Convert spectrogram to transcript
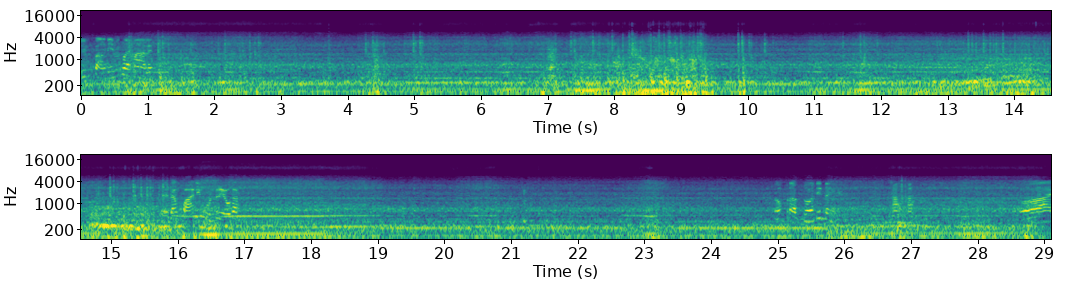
ดึงฝั่งนี้ไม่ค่อยมาเลย แต่ทางขวานี่หมุนเร็วครับ ต้องปรับตัวนิดหนึ่งโอ้ย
